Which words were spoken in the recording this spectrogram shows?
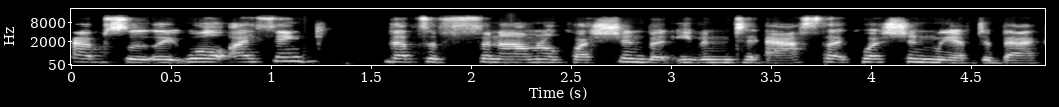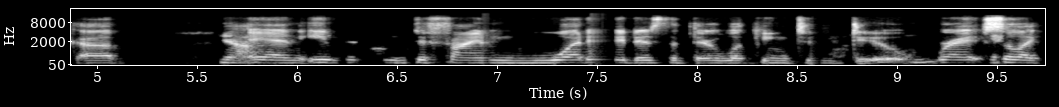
Absolutely. Well, I think that's a phenomenal question, but even to ask that question, we have to back up yeah. and even define what it is that they're looking to do, right? So like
